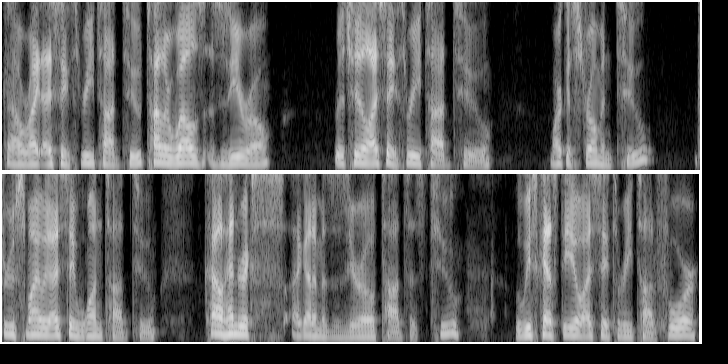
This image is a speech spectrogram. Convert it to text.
Kyle Wright, I say three, Todd two. Tyler Wells zero. Rich Hill, I say three, Todd two. Marcus Stroman two. Drew Smyly, I say one, Todd two. Kyle Hendricks, I got him as a zero. Todd says two. Luis Castillo, I say three, Todd four.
